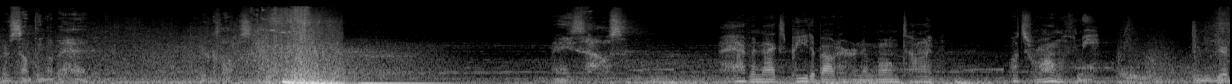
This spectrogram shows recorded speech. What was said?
There's something up ahead. You're close. Haven't asked Pete about her in a long time. What's wrong with me? When you get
